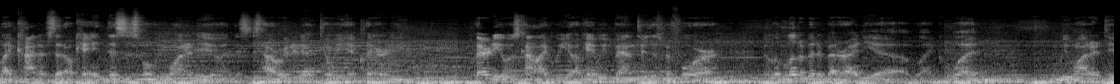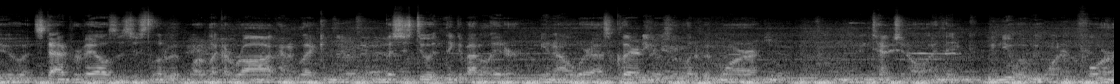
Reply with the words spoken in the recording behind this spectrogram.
like kind of said, okay, this is what we want to do, and this is how we're gonna do it until we hit clarity. Clarity was kind of like we okay, we've been through this before. We have a little bit of better idea of like what we want to do, and Static Prevails is just a little bit more of like a raw kind of like let's just do it and think about it later, you know. Whereas Clarity was a little bit more intentional. I think we knew what we wanted before.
